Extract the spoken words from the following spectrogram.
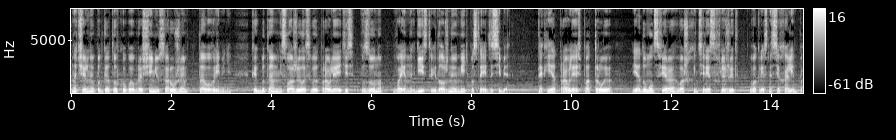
начальную подготовку по обращению с оружием того времени – как бы там ни сложилось, вы отправляетесь в зону военных действий и должны уметь постоять за себя. Так я отправляюсь под Трою, я думал, сфера ваших интересов лежит в окрестностях Олимпа.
